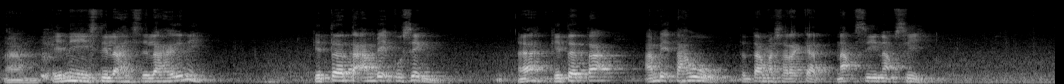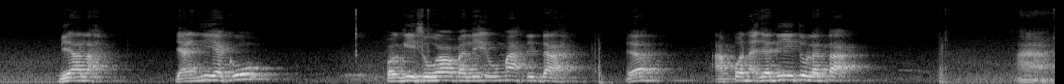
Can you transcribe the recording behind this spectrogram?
Ha, ini istilah-istilah hari ni. Kita tak ambil pusing. Ha, kita tak ambil tahu tentang masyarakat nafsi-nafsi biarlah janji aku pergi surau balik rumah tidak ya apa nak jadi itu lantak ha,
